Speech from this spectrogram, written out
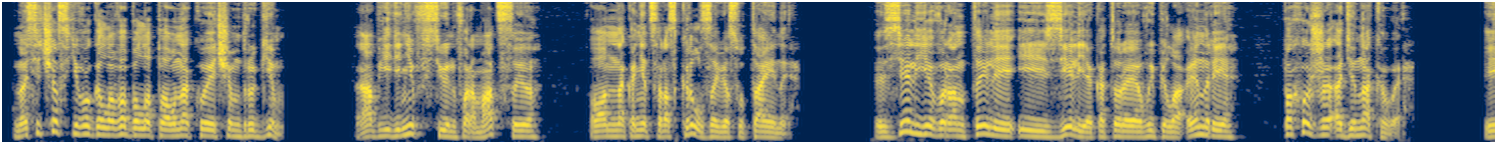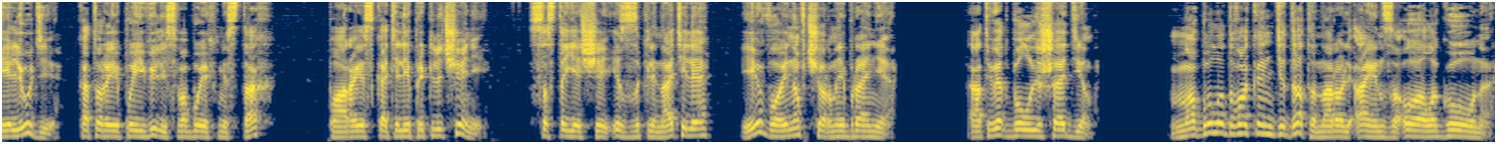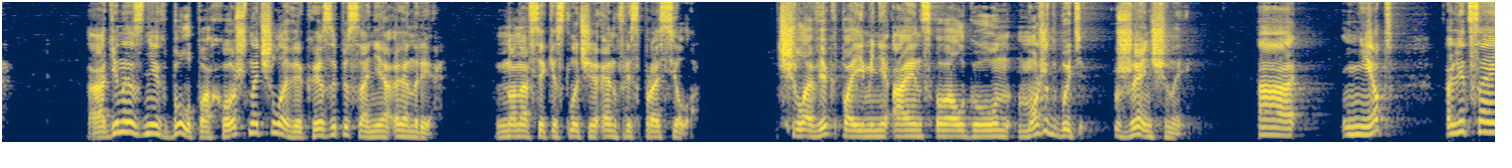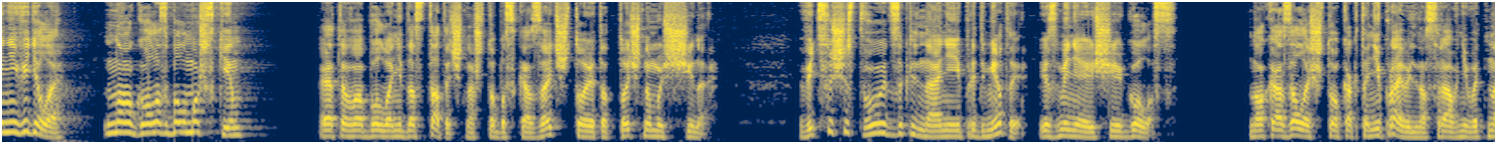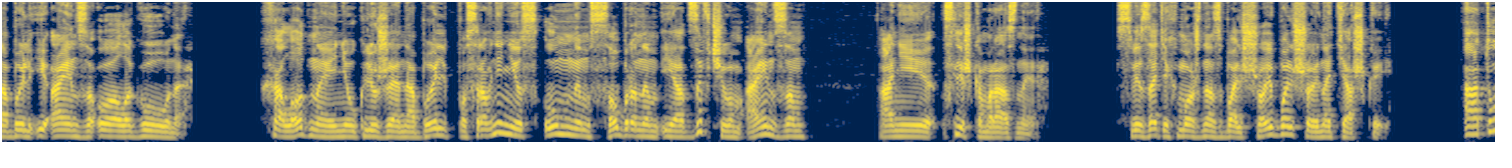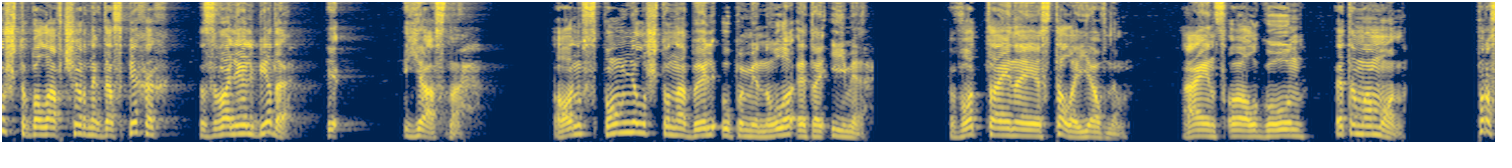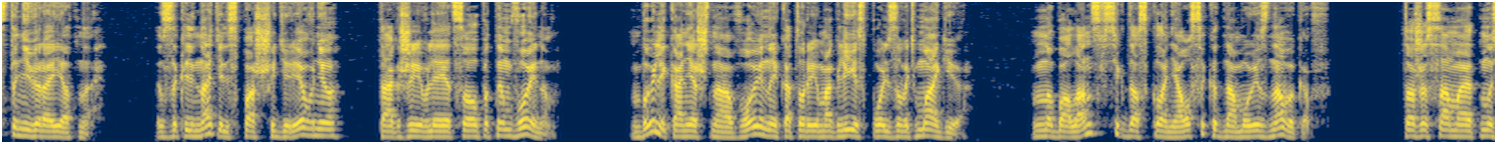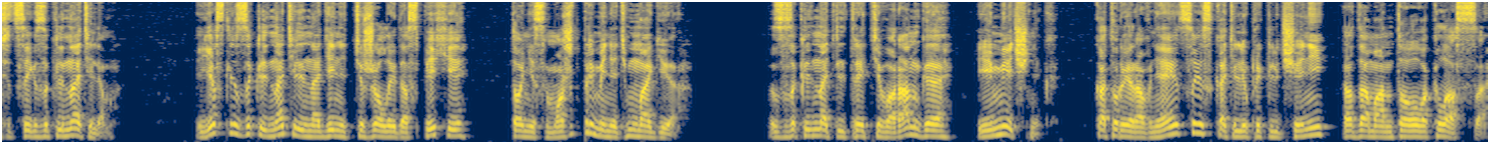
Но сейчас его голова была полна кое-чем другим. Объединив всю информацию, он наконец раскрыл завесу тайны. Зелье Варантели и зелье, которое выпила Энри, похоже, одинаковы. И люди, которые появились в обоих местах, пара искателей приключений, состоящая из заклинателя и воина в черной броне. Ответ был лишь один. Но было два кандидата на роль Айнза Оала Гууна. Один из них был похож на человека из описания Энри. Но на всякий случай Энфри спросил. «Человек по имени Айнс Оалгуун может быть женщиной?» «А... нет. Лица я не видела, но голос был мужским». Этого было недостаточно, чтобы сказать, что это точно мужчина. Ведь существуют заклинания и предметы, изменяющие голос. Но оказалось, что как-то неправильно сравнивать Набель и Айнза Оалагууна. Холодная и неуклюжая Набель по сравнению с умным, собранным и отзывчивым Айнзом, они слишком разные. Связать их можно с большой-большой натяжкой. А ту, что была в черных доспехах, звали Альбеда? Ясно. Он вспомнил, что Набель упомянула это имя. Вот тайна и стала явным. Айнс Оалгуун – это Мамон. Просто невероятно. Заклинатель, спасший деревню, также является опытным воином. Были, конечно, воины, которые могли использовать магию, но баланс всегда склонялся к одному из навыков. То же самое относится и к заклинателям. Если заклинатель наденет тяжелые доспехи, то не сможет применять магию. Заклинатель третьего ранга и мечник, который равняется искателю приключений адамантового класса.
